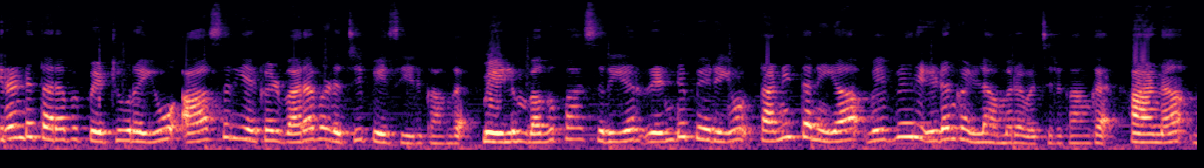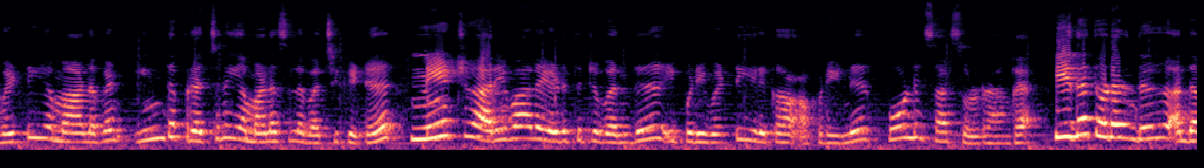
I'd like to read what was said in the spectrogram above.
இரண்டு தரப்பு பெற்றோரையும் ஆசிரியர்கள் வரவழைச்சு பேசியிருக்காங்க. மேலும் வகுப்பாசிரியர் ரெண்டு பேரையும் தனித்தனியா வெவ்வேறு இடங்கள்ல அமர வச்சிருக்காங்க. ஆனா வெட்டிய மாணவன் இந்த பிரச்சனைய மனசுல வச்சுக்கிட்டு நேற்று அறிவால எடுத்துட்டு வந்து இப்படி வெட்டி இருக்கான் அப்படின்னு போலீசார் சொல்றாங்க. இதை தொடர்ந்து அந்த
